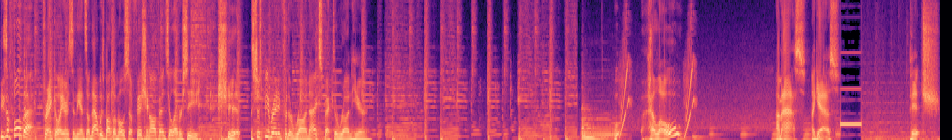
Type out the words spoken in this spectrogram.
He's a fullback. Franco Harris in the end zone. That was about the most efficient offense you'll ever see. Shit. Let's just be ready for the run. I expect a run here. Hello? I'm ass, I guess. Pitch.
